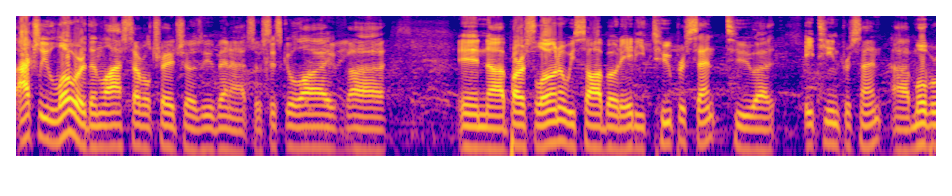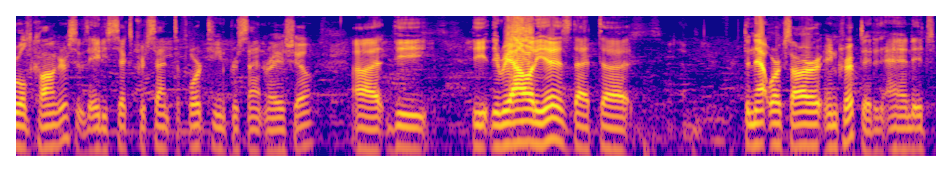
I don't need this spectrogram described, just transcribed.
actually lower than the last several trade shows we've been at. So Cisco Live. Uh, in uh, Barcelona, we saw about 82% to uh, 18%. Uh, Mobile World Congress, it was 86% to 14% ratio. Uh, the, the the reality is that uh, the networks are encrypted, and it's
